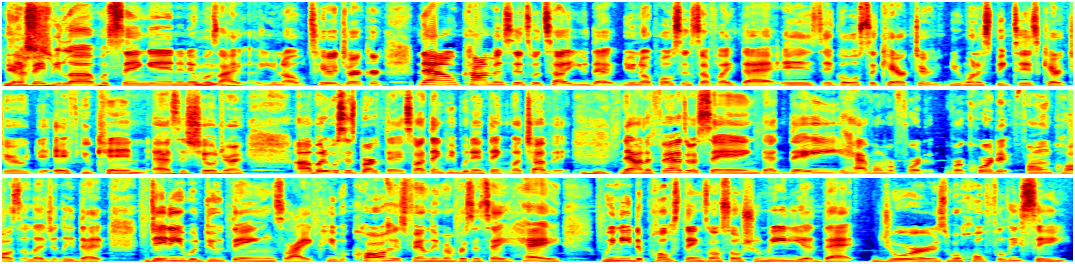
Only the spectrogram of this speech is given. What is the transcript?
Yes. And Baby Love was singing and it was like, you know, tearjerker. Now, common sense would tell you that, you know, posting stuff like that is, it goes to character. You want to speak to his character if you can as his children. Uh, but it was his birthday. So I think people didn't think much of it. Now, the feds are saying that they have on recorded, recorded phone calls allegedly that Diddy would do things like he would call his family members and say, hey, we need to post things on social media that jurors will hopefully see.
